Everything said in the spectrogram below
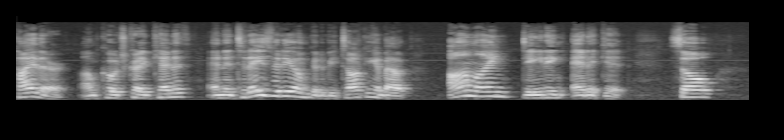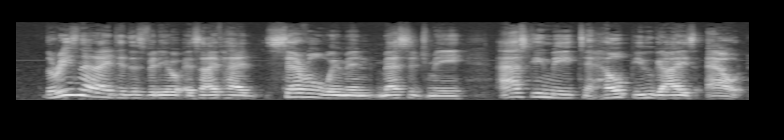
Hi there, I'm Coach Craig Kenneth, and in today's video I'm going to be talking about online dating etiquette. So, the reason that I did this video is I've had several women message me asking me to help you guys out.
